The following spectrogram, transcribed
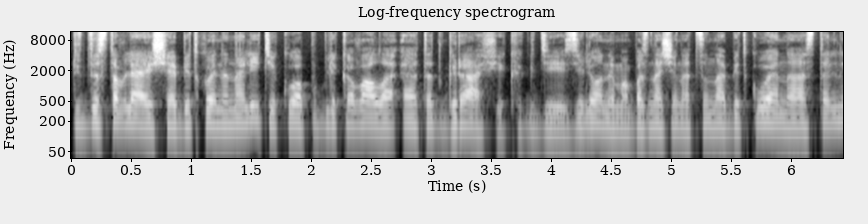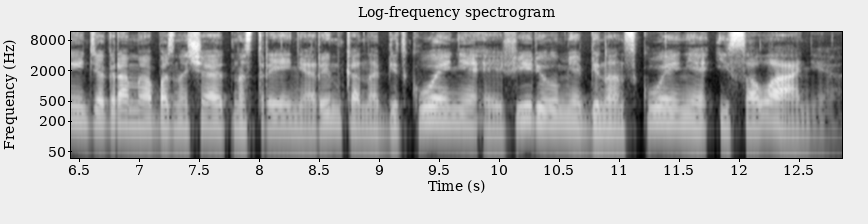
предоставляющая биткоин-аналитику, опубликовала этот график, где зеленым обозначена цена биткоина, а остальные диаграммы обозначают настроение рынка на биткоине, эфириуме, Coin и Solana.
